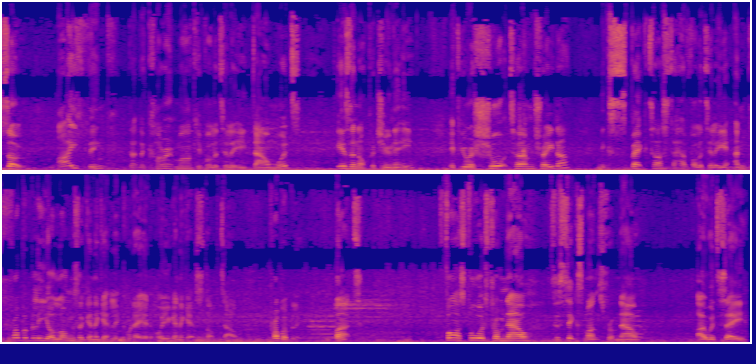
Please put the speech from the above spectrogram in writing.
So I think that the current market volatility downwards is an opportunity. If you're a short-term trader, expect us to have volatility and probably your longs are gonna get liquidated or you're gonna get stopped out, probably. But Fast forward from now to six months from now, I would say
